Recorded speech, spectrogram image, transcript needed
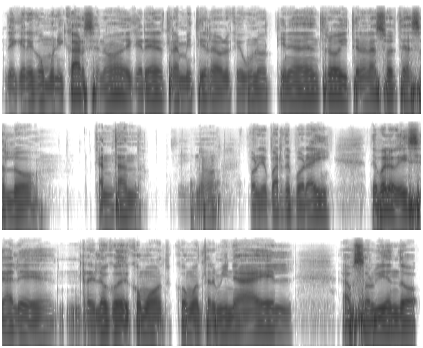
de querer comunicarse, ¿no? De querer transmitir lo que uno tiene adentro y tener la suerte de hacerlo cantando, ¿no? Porque parte por ahí. Después lo que dice Ale, re loco de cómo, cómo termina él absorbiendo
